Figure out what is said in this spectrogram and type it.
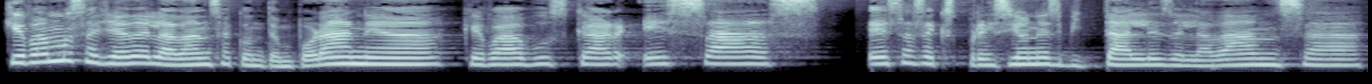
que va más allá de la danza contemporánea, que va a buscar esas esas expresiones vitales de la danza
